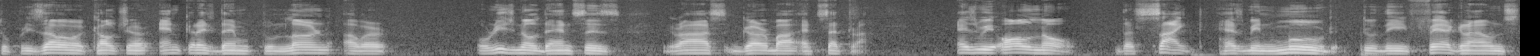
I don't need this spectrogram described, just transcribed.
to preserve our culture, encourage them to learn our original dances, ras, garba, etc. As we all know, the site has been moved to the fairgrounds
